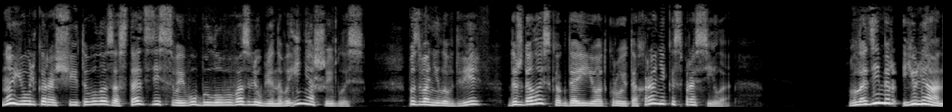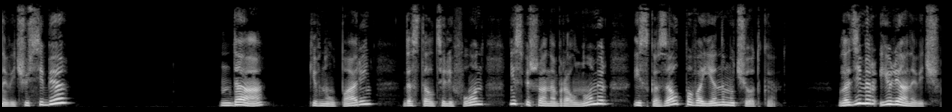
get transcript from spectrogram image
но Юлька рассчитывала застать здесь своего былого возлюбленного и не ошиблась. Позвонила в дверь, дождалась, когда ее откроет охранник, и спросила. «Владимир Юлианович у себя?» «Да», — кивнул парень, достал телефон, не спеша набрал номер и сказал по-военному четко. «Владимир Юлианович,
